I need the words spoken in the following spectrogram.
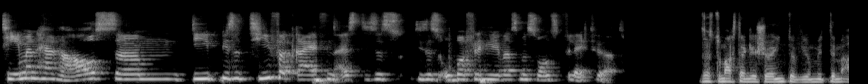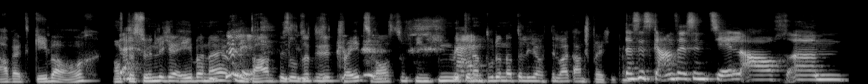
Themen heraus, ähm, die ein bisschen tiefer greifen als dieses, dieses Oberfläche, was man sonst vielleicht hört. Das heißt, du machst eigentlich schon ein Interview mit dem Arbeitgeber auch, auf ja. persönlicher Ebene, natürlich. um da ein bisschen so diese Trades rauszufinden, mit Nein. denen du dann natürlich auch die Leute ansprechen kannst. Das ist ganz essentiell auch, ähm,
